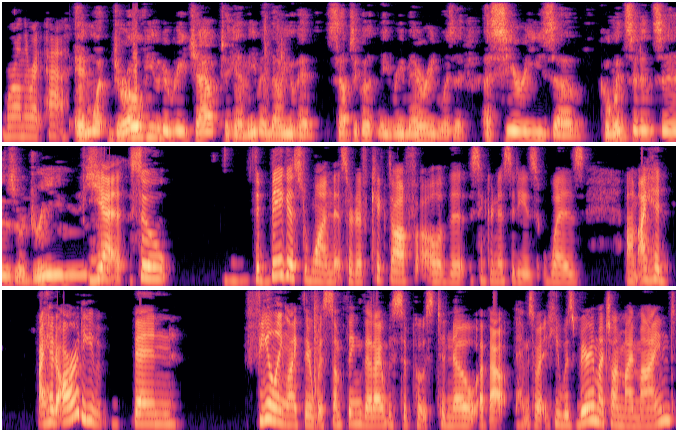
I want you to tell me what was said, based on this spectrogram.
were on the right path. And what drove you to reach out to him, even though you had subsequently remarried, was a, a series of coincidences or dreams? Yeah. So the biggest one that sort of kicked off all of the synchronicities was um, I had I had already been feeling like there was something that I was supposed to know about him. So he was very much on my mind.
